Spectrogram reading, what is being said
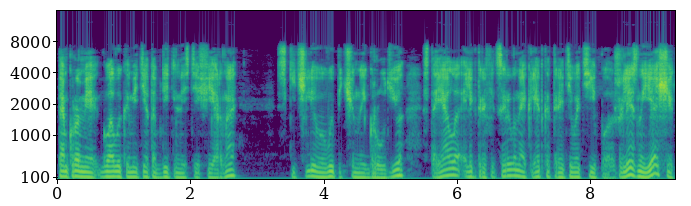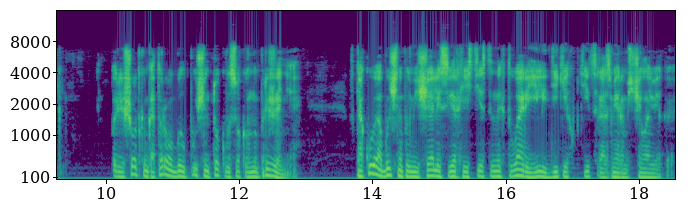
Там, кроме главы комитета бдительности Ферна, с кичливо выпеченной грудью стояла электрифицированная клетка третьего типа, железный ящик, по решеткам которого был пущен ток высокого напряжения. В такую обычно помещали сверхъестественных тварей или диких птиц размером с человека.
